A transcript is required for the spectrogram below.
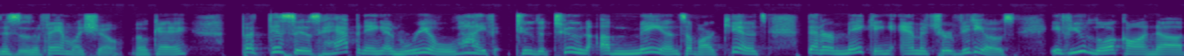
This is a family show okay But this is happening in real life to the tune of millions of our kids that are making amateur videos. If you look on uh,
